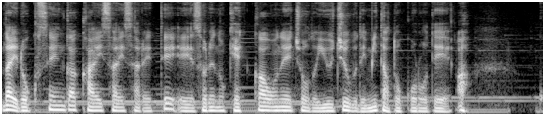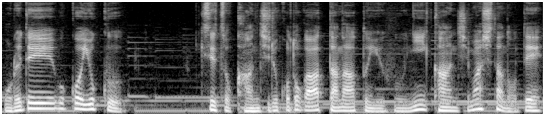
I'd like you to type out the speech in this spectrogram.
第6戦が開催されて、それの結果をね、ちょうど YouTube で見たところで、あ、これで僕はよく季節を感じることがあったなというふうに感じましたので、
